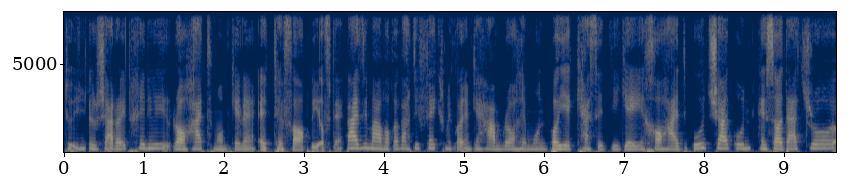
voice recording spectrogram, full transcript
تو این شرایط خیلی خیلی راحت ممکنه اتفاق بیفته. بعضی مواقع وقتی فکر می‌کنیم که همراهمون با یک کس دیگه خواهد بود شاید اون حسادت رو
